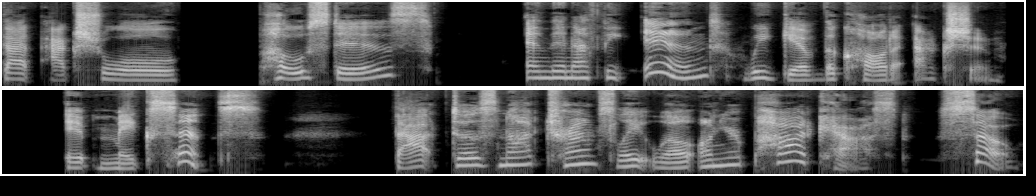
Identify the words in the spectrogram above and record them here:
that actual post is. And then at the end, we give the call to action. It makes sense. That does not translate well on your podcast. So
